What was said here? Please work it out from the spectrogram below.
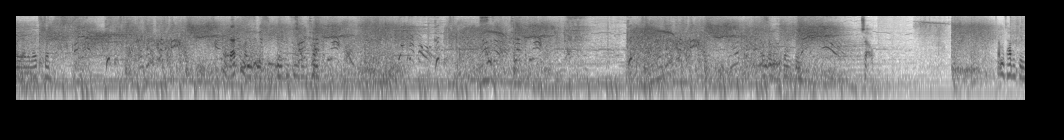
Oh ja, der letzte. Ja, da hat man den nächsten den Und dann bekomme ich ihn. Ciao. Damit habe ich ihn.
